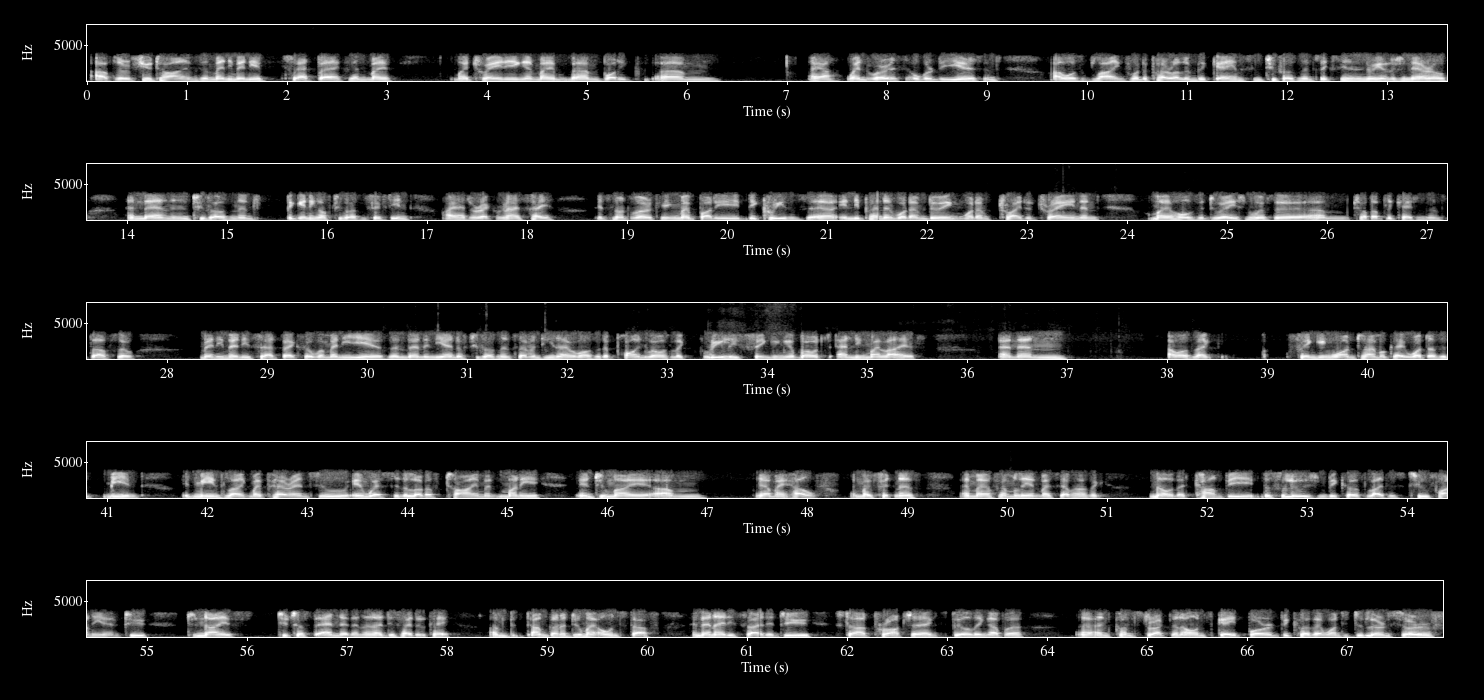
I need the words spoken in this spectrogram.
After a few times and many many setbacks and my my training and my um, body um, yeah went worse over the years and I was applying for the Paralympic Games in 2016 in Rio de Janeiro and then in 2000 and beginning of 2015 I had to recognize hey it's not working my body decreases uh, independent what I'm doing what I'm trying to train and my whole situation with the um, job applications and stuff so many, many setbacks over many years. And then in the end of 2017, I was at a point where I was like really thinking about ending my life. And then I was like thinking one time, okay, what does it mean? It means like my parents who invested a lot of time and money into my, um, yeah, my health and my fitness and my family and myself. And I was like, no, that can't be the solution because life is too funny and too, too nice to just end it. And then I decided, okay, I'm I'm gonna do my own stuff. And then I decided to start projects, building up a uh, and construct an own skateboard because I wanted to learn surf,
